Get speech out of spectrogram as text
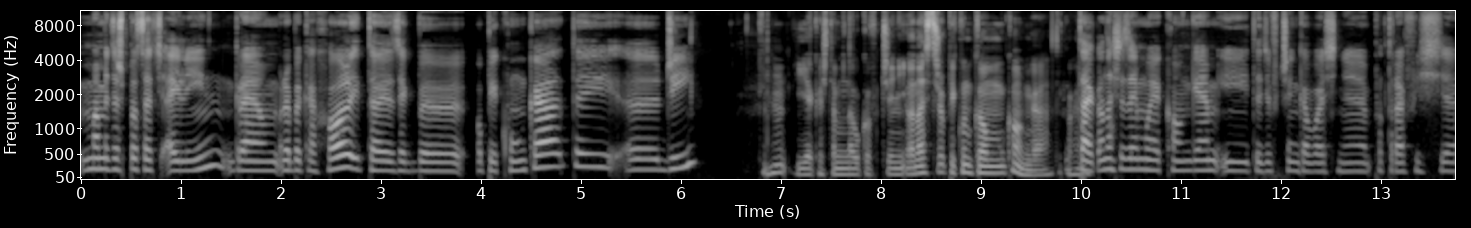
Mamy też postać Eileen, grają Rebecca Hall i to jest jakby opiekunka tej e, G. Mhm. I jakaś tam naukowczyni. Ona jest też opiekunką Konga trochę. Tak, ona się zajmuje Kongiem i ta dziewczynka właśnie potrafi się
